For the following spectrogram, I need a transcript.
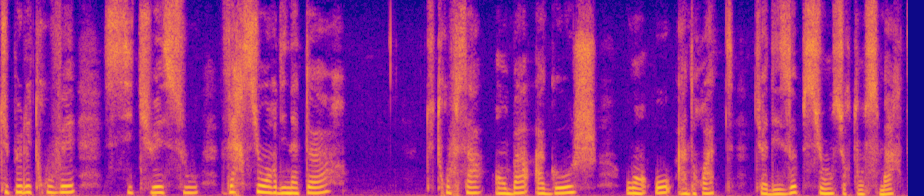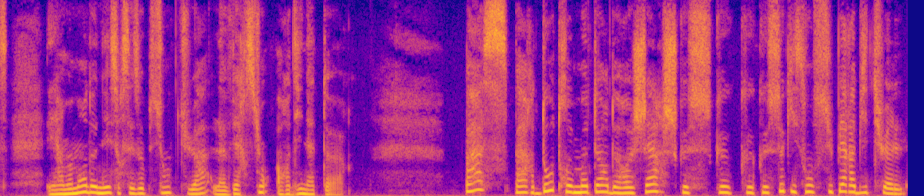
Tu peux les trouver si tu es sous version ordinateur. Tu trouves ça en bas à gauche ou en haut à droite. Tu as des options sur ton smart et à un moment donné sur ces options, tu as la version ordinateur passe par d'autres moteurs de recherche que, que, que, ceux qui sont super habituels.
